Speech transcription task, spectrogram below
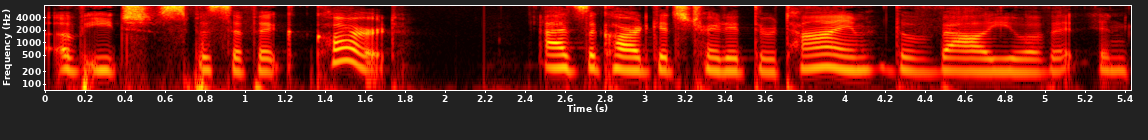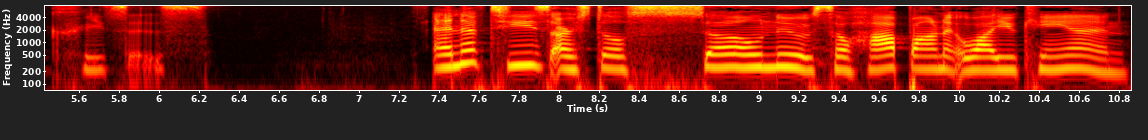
of each specific card. As the card gets traded through time, the value of it increases. NFTs are still so new, so hop on it while you can.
